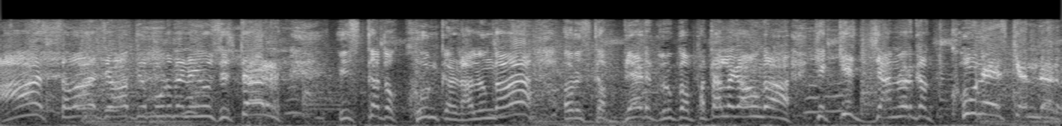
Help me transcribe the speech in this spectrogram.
आज सवाल जवाब के मूड में नहीं हूँ सिस्टर। इसका तो खून कर डालूँगा और इसका ब्लड ग्रुप का पता लगाऊँगा कि किस जानवर का खून है इसके अंदर।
